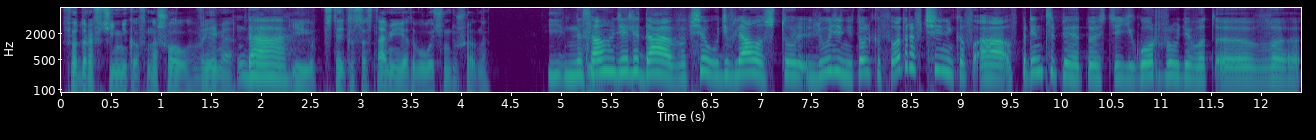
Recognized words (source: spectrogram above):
Федор Овчинников нашел время да. и встретился с нами, и это было очень душевно. И на самом деле, да, вообще удивляло, что люди не только Федор Овчинников, а в принципе, то есть Егор Руди вот э, в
